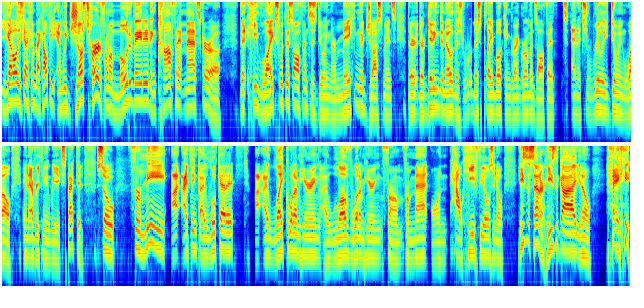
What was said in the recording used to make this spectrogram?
you got all these guys come back healthy, and we just heard from a motivated and confident Matt Skura that he likes what this offense is doing. They're making adjustments. They're they're getting to know this this playbook and Greg Roman's offense, and it's really doing well in everything that we expected. So for me, I, I think I look at it. I, I like what I'm hearing. I love what I'm hearing from from Matt on how he feels. You know, he's the center. He's the guy. You know, hey,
